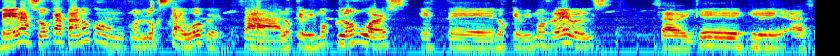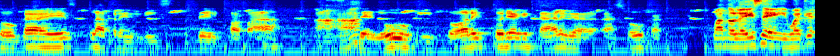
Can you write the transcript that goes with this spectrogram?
ver a Ahsoka Tano con, con, Luke Skywalker. O sea, los que vimos Clone Wars, este, los que vimos Rebels. Saben que, que Ahsoka es la aprendiz del papá de Luke y toda la historia que carga Ahsoka. Cuando le dice, igual que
